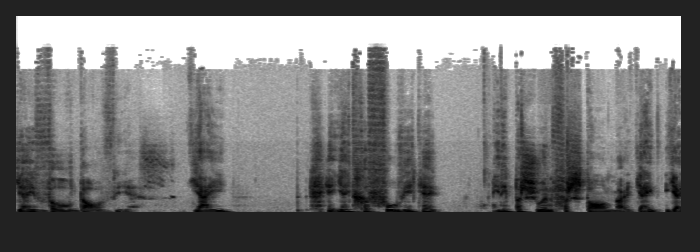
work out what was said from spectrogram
jy wil daar wees. Jy jy, jy het gevoel, weet jy, hierdie persoon verstaan my. Jy jy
